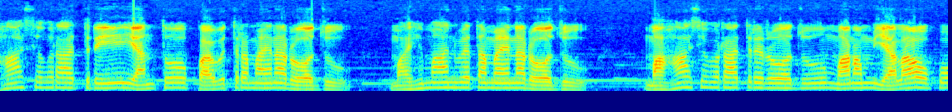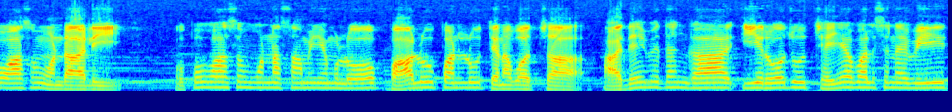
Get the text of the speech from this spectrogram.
మహాశివరాత్రి ఎంతో పవిత్రమైన రోజు మహిమాన్వితమైన రోజు. మహాశివరాత్రి రోజు మనం ఎలా ఉపవాసం ఉండాలి? ఉపవాసం ఉన్న సమయంలో పాలు పండ్లు తినవచ్చా? అదేవిధంగా ఈ రోజు చేయవలసినవి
